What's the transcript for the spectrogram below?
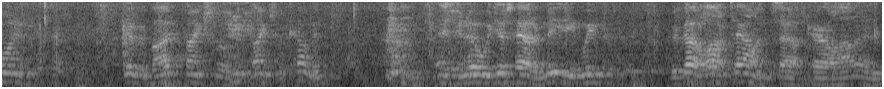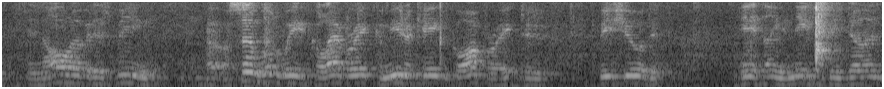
morning, everybody. Thanks for, thanks for coming. As you know, we just had a meeting. We've, we've got a lot of talent in South Carolina, and, and all of it is being uh, assembled. We collaborate, communicate, and cooperate to be sure that anything that needs to be done,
